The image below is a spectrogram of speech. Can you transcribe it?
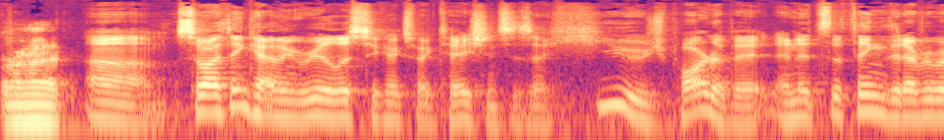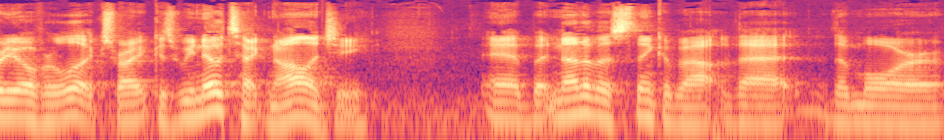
Right. Um, so I think having realistic expectations is a huge part of it, and it's the thing that everybody overlooks, right? Because we know technology, uh, but none of us think about that the more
